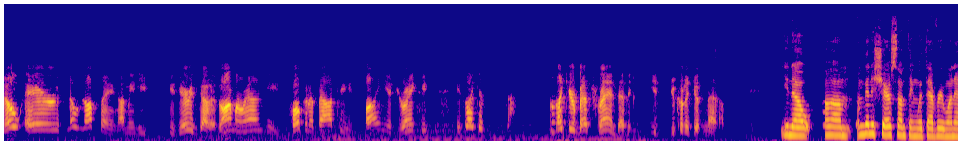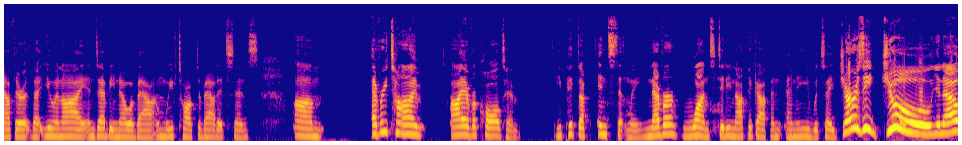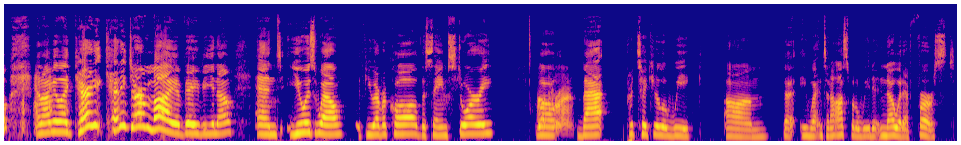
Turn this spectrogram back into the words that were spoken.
No airs, no nothing. I mean, he's he's there. He's got his arm around you. He's talking about you. He's buying you drinks. He, he's like a like your best friend, and you you could have just met him. You know, um, I'm going to share something with everyone out there that you and I and Debbie know about, and we've talked about it since. Um, every time I ever called him, he picked up instantly. Never once did he not pick up, and, and he would say, Jersey Jewel, you know? And I'd be like, Kenny, Kenny Jeremiah, baby, you know? And you as well, if you ever call, the same story. Well, right. that particular week, um, that he went into the hospital, we didn't know it at first.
